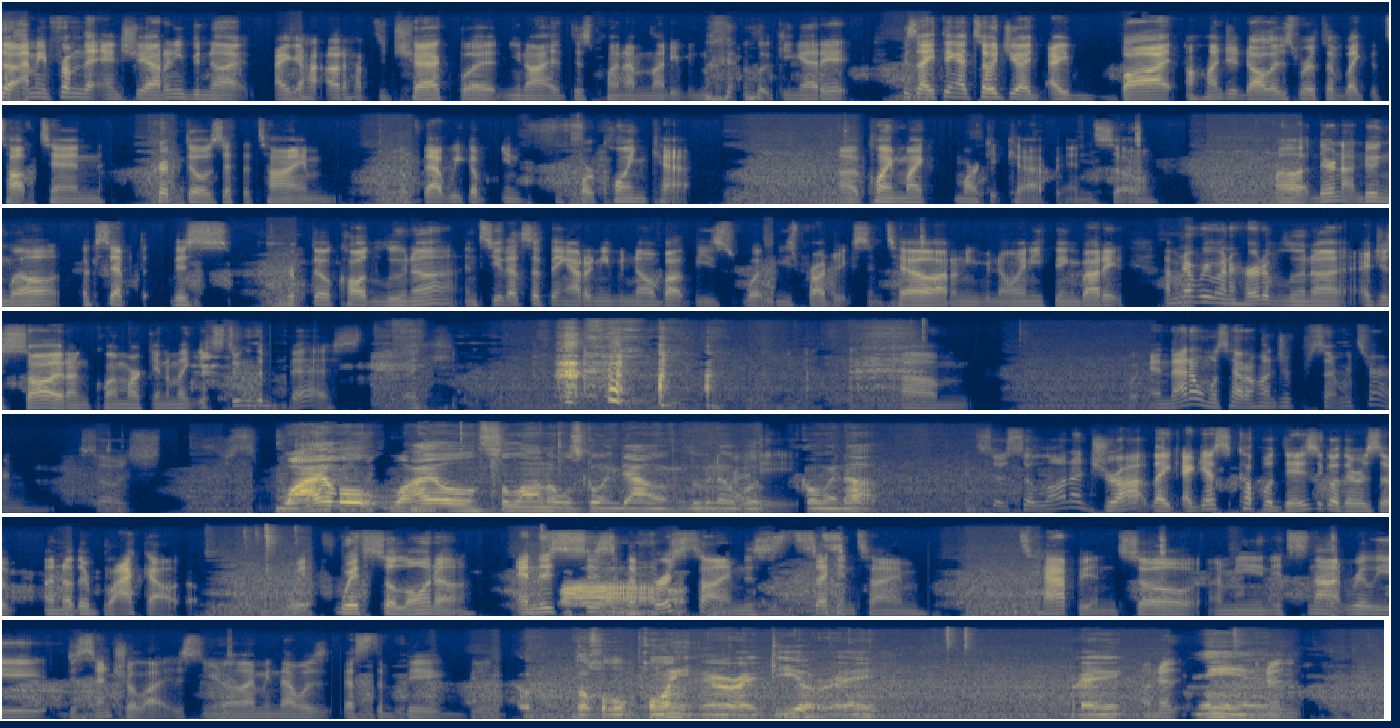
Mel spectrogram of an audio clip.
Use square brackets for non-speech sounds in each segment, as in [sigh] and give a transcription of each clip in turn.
So I mean, from the entry, I don't even know. I I'd have to check, but you know, at this point, I'm not even [laughs] looking at it because I think I told you I, I bought a hundred dollars worth of like the top ten cryptos at the time of that week of in for CoinCap, uh, Coin Mic Market Cap, and so uh, they're not doing well except this crypto called Luna. And see, that's the thing. I don't even know about these what these projects entail. I don't even know anything about it. I've never even heard of Luna. I just saw it on CoinMarket. And I'm like, it's doing the best. Like, [laughs] um, and that almost had a hundred percent return. So it's just While while Solana was going down, Luna was going up. And so Solana dropped like I guess a couple of days ago there was a another blackout with with Solana. And this isn't the first time. This is the second time it's happened. So I mean it's not really decentralized, you know. I mean that was that's the big big The whole point or idea, right? Right? another Man. another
